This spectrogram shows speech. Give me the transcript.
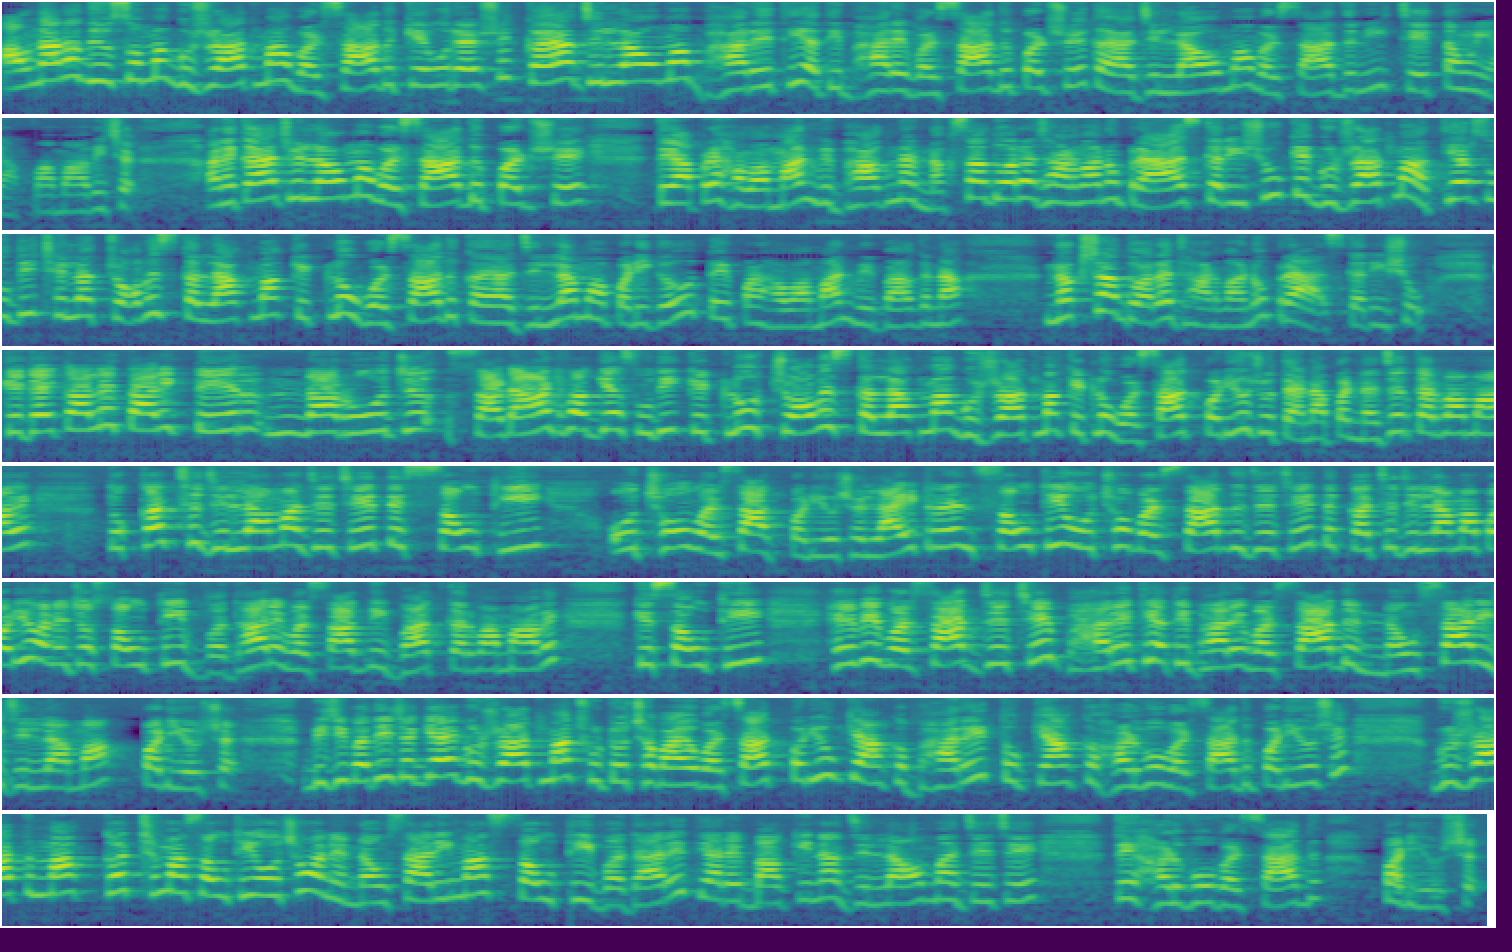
આવનારા દિવસોમાં ગુજરાતમાં વરસાદ કેવો રહેશે? કયા જિલ્લાઓમાં ભારેથી અતિ ભારે વરસાદ પડશે? કયા જિલ્લાઓમાં વરસાદની ચેતવણી આપવામાં આવી છે? અને કયા જિલ્લાઓમાં વરસાદ પડશે તે આપણે હવામાન વિભાગના નકશા દ્વારા જાણવાનો પ્રયાસ કરીશું કે ગુજરાતમાં અત્યાર સુધી છેલ્લા ચોવીસ કલાકમાં કેટલો વરસાદ કયા જિલ્લામાં પડી ગયો તે પણ હવામાન વિભાગના નકશા દ્વારા જાણવાનો પ્રયાસ કરીશું. કે ગઈકાલે તારીખ તેરના રોજ સાડા આઠ વાગ્યા સુધી કેટલો ચોવીસ કલાકમાં ગુજરાતમાં કેટલો વરસાદ પડ્યો, જો તેના પર નજર કરવામાં આવે તો કચ્છ જિલ્લામાં જે છે તે સૌથી ઓછો વરસાદ પડ્યો છે. લાઇટ રેન્જ સૌથી ઓછો વરસાદ જે છે તે કચ્છ જિલ્લામાં પડ્યો અને જો સૌથી વધારે વરસાદની વાત કરવામાં આવે કે સૌથી હેવી વરસાદ જે છે ભારેથી અતિ ભારે વરસાદ નવસારી જિલ્લામાં પડ્યો છે. બીજી બધી જગ્યાએ ગુજરાતમાં છૂટો છવાયો વરસાદ પડ્યો. ક્યાંક ભારે તો ક્યાંક હળવો વરસાદ પડ્યો છે. ગુજરાતમાં કચ્છમાં સૌથી ઓછો અને નવસારીમાં સૌથી વધારે. ત્યારે બાકીના જિલ્લાઓમાં જે છે તે હળવો વરસાદ પડ્યો છે.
